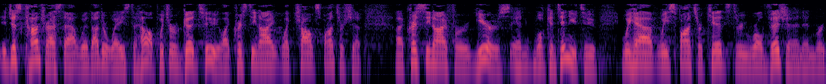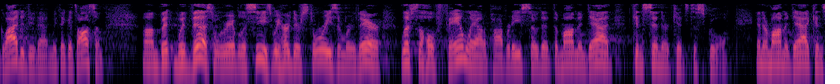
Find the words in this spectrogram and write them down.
it just contrasts that with other ways to help, which are good too, like Christy and I, like child sponsorship. Uh, Christy and I, for years, and will continue to, we have we sponsor kids through World Vision, and we're glad to do that, and we think it's awesome. Um, but with this, what we were able to see is we heard their stories and we're there, lifts the whole family out of poverty so that the mom and dad can send their kids to school. And their mom and dad can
